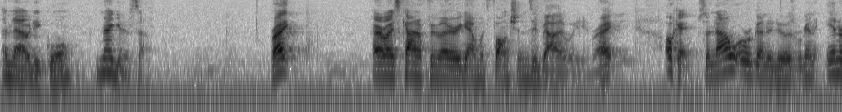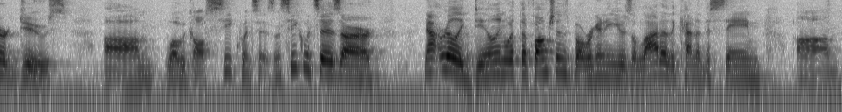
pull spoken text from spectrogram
And that would equal negative 7. Right? Everybody's kind of familiar again with functions evaluating, right? OK, so now what we're going to do is we're going to introduce um, what we call sequences. And sequences are not really dealing with the functions, but we're going to use a lot of the kind of the same um,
